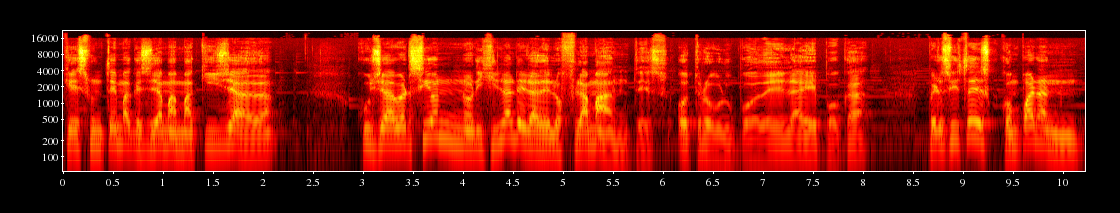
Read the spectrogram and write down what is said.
que es un tema que se llama Maquillada, cuya versión original era de Los Flamantes, otro grupo de la época, pero si ustedes comparan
